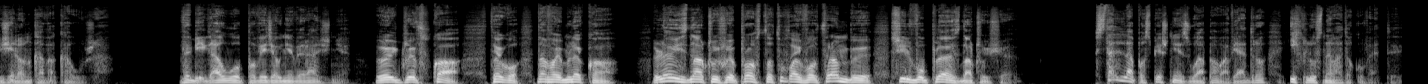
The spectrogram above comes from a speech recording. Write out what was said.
zielonkawa kałuża. Wybiegało powiedział niewyraźnie. Ej, dziewka, tego, dawaj mleka. Lej znaczy się prosto tutaj w otręby, s'il vous plaît znaczy się. Stella pospiesznie złapała wiadro i chlusnęła do kuwety.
